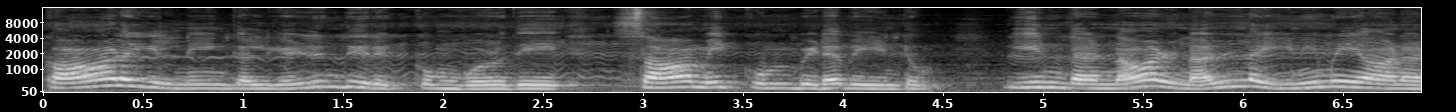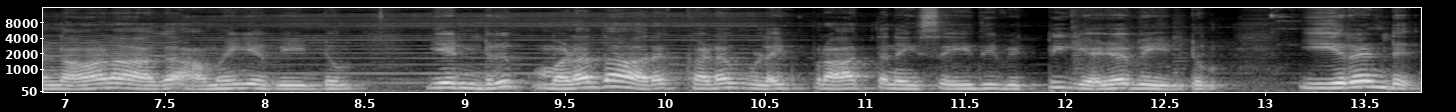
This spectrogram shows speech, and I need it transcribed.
காலையில் நீங்கள் எழுந்திருக்கும் பொழுதே சாமி கும்பிட வேண்டும். இந்த நாள் நல்ல இனிமையான நாளாக அமைய வேண்டும் என்று மனதார கடவுளை பிரார்த்தனை செய்துவிட்டு எழ வேண்டும். இரண்டு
